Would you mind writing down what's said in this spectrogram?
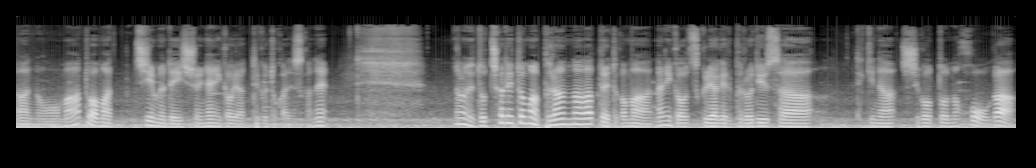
あの、まああとはまチームで一緒に何かをやっていくとかですかね。なのでどっちかというとまあプランナーだったりとかまあ何かを作り上げるプロデューサー的な仕事の方が、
